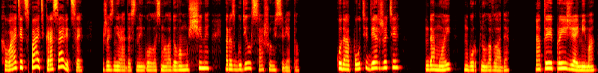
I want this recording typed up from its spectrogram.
«Хватит спать, красавицы!» Жизнерадостный голос молодого мужчины разбудил Сашу и Свету. «Куда путь держите?» «Домой», — буркнула Влада. «А ты проезжай мимо.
